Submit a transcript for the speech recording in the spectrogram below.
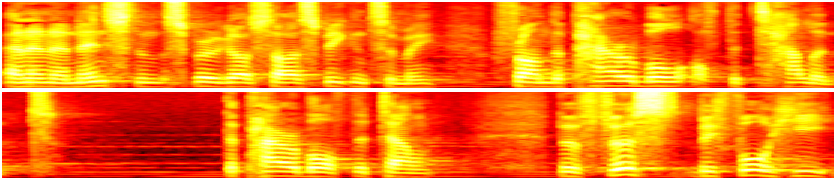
And in an instant, the Spirit of God started speaking to me from the parable of the talent. The parable of the talent. But first, before he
